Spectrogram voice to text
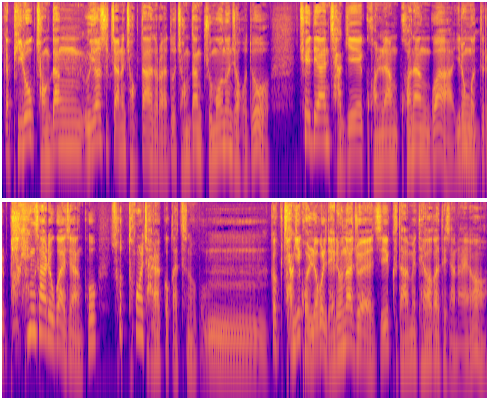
그러니까 비록 정당 의원 숫자는 적다 하더라도 정당 규모는 적어도 최대한 자기의 권한, 권한과 이런 것들을 막 행사하려고 하지 않고 소통을 잘할 것 같은 후보. 음. 그러니까 자기 권력을 내려놔줘야지 그 다음에 대화가 되잖아요.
